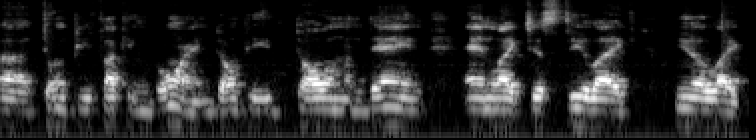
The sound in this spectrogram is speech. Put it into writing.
Uh, don't be fucking boring. Don't be dull and mundane, and like just do like you know like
